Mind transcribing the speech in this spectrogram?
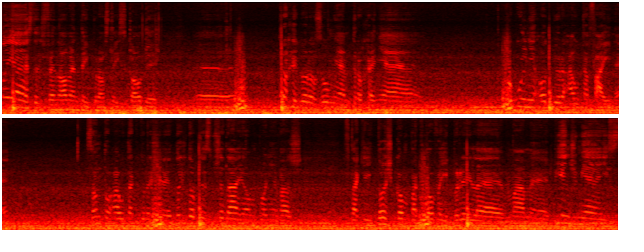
no jest ten fenomen tej prostej Skody. Eee, Trochę go rozumiem, trochę nie. Ogólnie odbiór auta fajny. Są to auta, które się dość dobrze sprzedają, ponieważ w takiej dość kompaktowej bryle mamy 5 miejsc,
